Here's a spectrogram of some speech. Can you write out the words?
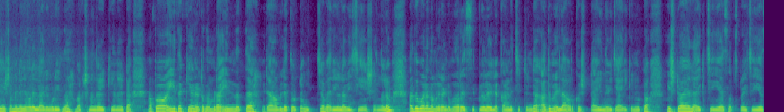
ശേഷം പിന്നെ ഞങ്ങൾ എല്ലാവരും കൂടി ഇരുന്ന് ഭക്ഷണം കഴിക്കുകയാണ് കേട്ടോ. അപ്പോൾ ഇതൊക്കെയാണ് കേട്ടോ നമ്മുടെ ഇന്നത്തെ രാവിലെ തൊട്ട് ഉച്ച വരെയുള്ള വിശേഷങ്ങളും. അതുപോലെ നമ്മൾ രണ്ട് മൂന്ന് റെസിപ്പികളും കാണിച്ചിട്ടുണ്ട്. അതും എല്ലാവർക്കും ഇഷ്ടമായി എന്ന് വിചാരിക്കുന്നു കേട്ടോ ഇഷ്ടമായ ലൈക്ക് ചെയ്യുക സബ്സ്ക്രൈബ് ചെയ്യുക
